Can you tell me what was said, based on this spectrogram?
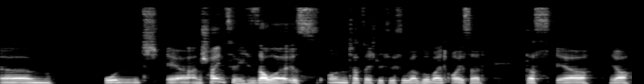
Ähm, und er anscheinend ziemlich sauer ist und tatsächlich sich sogar so weit äußert, dass er ja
